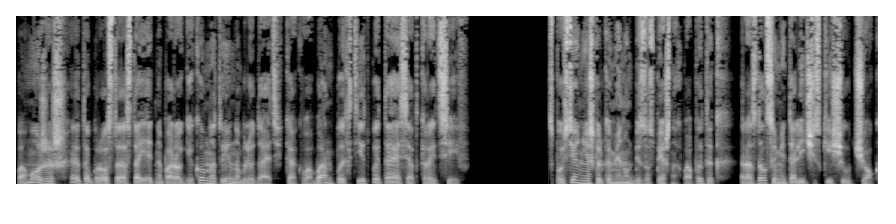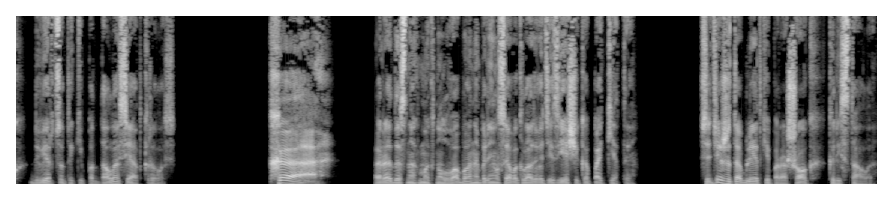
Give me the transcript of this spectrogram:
Поможешь — это просто стоять на пороге комнаты и наблюдать, как Вабан пыхтит, пытаясь открыть сейф. Спустя несколько минут безуспешных попыток раздался металлический щелчок, дверца таки поддалась и открылась. «Ха!» — радостно хмыкнул Вабан и принялся выкладывать из ящика пакеты. Все те же таблетки, порошок, кристаллы.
